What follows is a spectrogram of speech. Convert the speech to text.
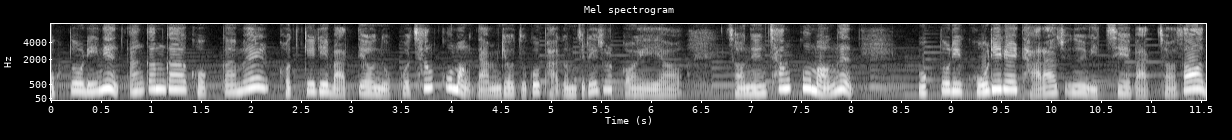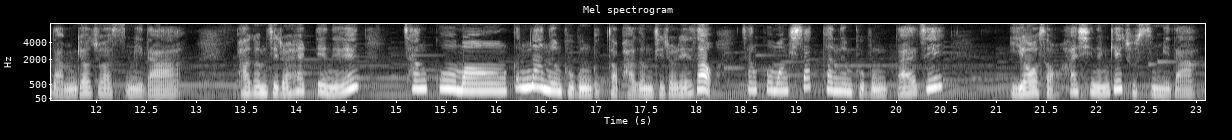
목도리는 안감과 겉감을 겉길이 맞대어 놓고 창구멍 남겨두고 박음질 해줄 거예요. 저는 창구멍은 목도리 고리를 달아주는 위치에 맞춰서 남겨주었습니다. 박음질을 할 때는 창구멍 끝나는 부분부터 박음질을 해서 창구멍 시작하는 부분까지 이어서 하시는 게 좋습니다.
